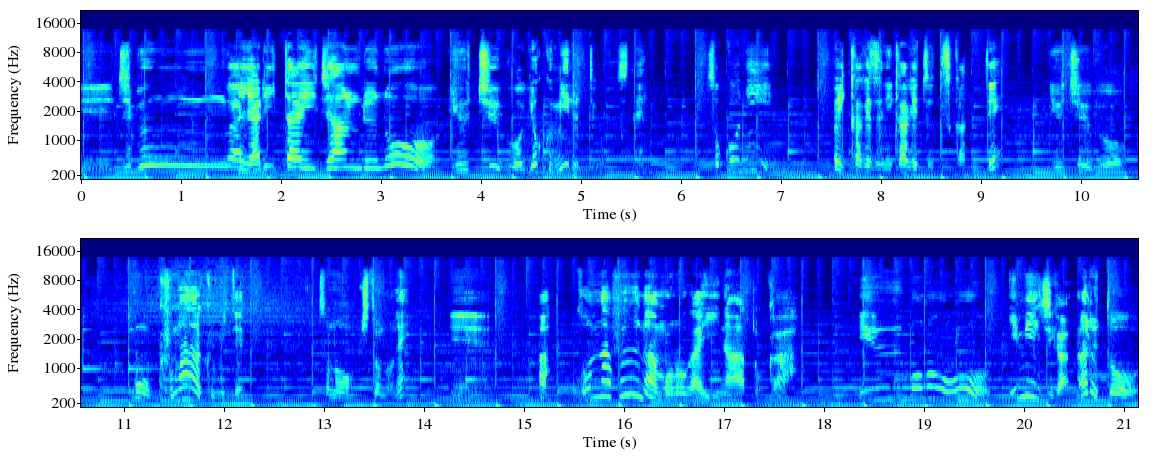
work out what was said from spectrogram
えー、自分分がやりたいジャンルの YouTube をよく見るってことですね。そこに1ヶ月2ヶ月使って YouTube をもうくまなく見てその人のね、えー、あこんな風なものがいいなとかいうものをイメージがあると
